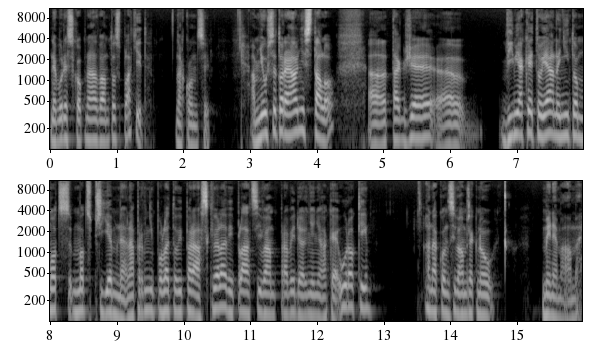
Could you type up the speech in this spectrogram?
nebude schopná vám to splatit na konci. A mně už se to reálně stalo, uh, takže uh, Vím, jaké to je a není to moc, moc příjemné. Na první pohled to vypadá skvěle, vyplácí vám pravidelně nějaké úroky a na konci vám řeknou, my nemáme.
